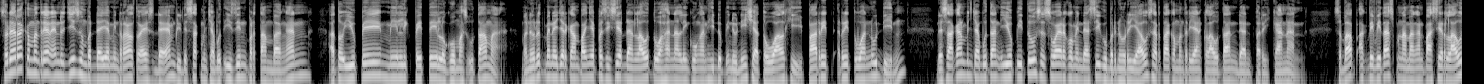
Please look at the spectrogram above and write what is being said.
Saudara Kementerian Energi Sumber Daya Mineral atau SDM didesak mencabut izin pertambangan atau IUP milik PT Logomas Utama. Menurut manajer kampanye pesisir dan laut Wahana Lingkungan Hidup Indonesia atau WALHI, Parit Ridwanudin, Desakan pencabutan IUP itu sesuai rekomendasi Gubernur Riau serta Kementerian Kelautan dan Perikanan. Sebab aktivitas penambangan pasir laut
